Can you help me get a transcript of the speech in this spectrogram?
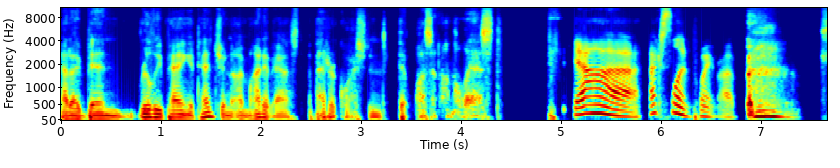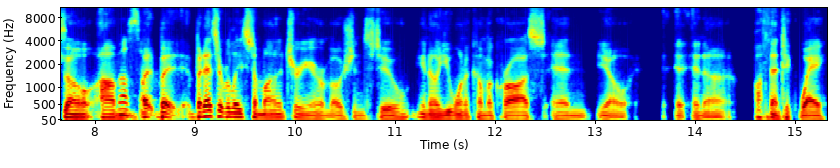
had I been really paying attention, I might have asked a better question that wasn't on the list. Yeah. Excellent point, Rob. So, um, Well but but but as it relates to monitoring your emotions too, you know, you want to come across and you know, in a authentic way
